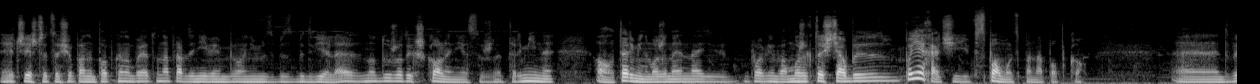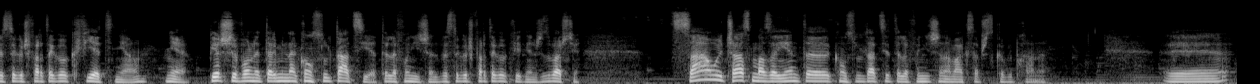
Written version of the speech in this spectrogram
E, czy jeszcze coś o panu Popko? No bo ja tu naprawdę nie wiem o nim zbyt, zbyt wiele. No dużo tych szkoleń jest, różne terminy. O, termin może, na, na, powiem wam, może ktoś chciałby pojechać i wspomóc pana Popko. 24 kwietnia, nie, pierwszy wolny termin na konsultacje telefoniczne 24 kwietnia, czyli zobaczcie, cały czas ma zajęte konsultacje telefoniczne na maksa, wszystko wypchane. Yy,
